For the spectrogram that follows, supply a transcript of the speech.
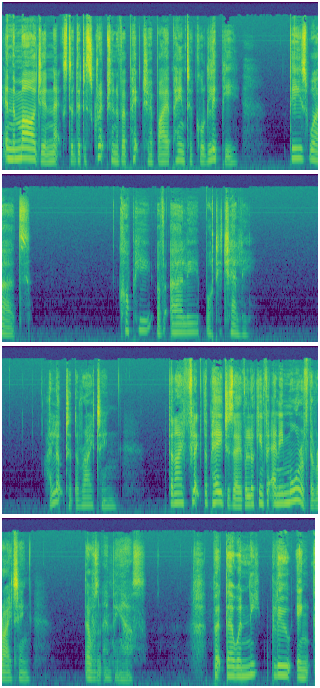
in the margin next to the description of a picture by a painter called Lippi, these words Copy of early Botticelli. I looked at the writing. Then I flicked the pages over looking for any more of the writing. There wasn't anything else. But there were neat blue ink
